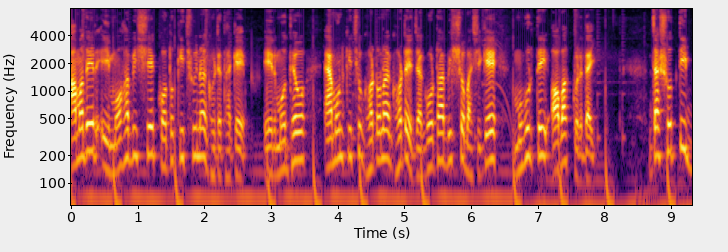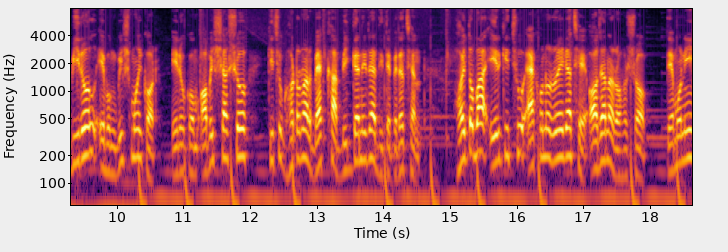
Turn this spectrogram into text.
আমাদের এই মহাবিশ্বে কত কিছুই না ঘটে থাকে। এর মধ্যেও এমন কিছু ঘটনা ঘটে যা গোটা বিশ্ববাসীকে মুহূর্তেই অবাক করে দেয়। যা সত্যি বিরল এবং বিস্ময়কর। এরকম অবিশ্বাস্য কিছু ঘটনার ব্যাখ্যা বিজ্ঞানীরা দিতে পেরেছেন। হয়তোবা এর কিছু এখনও রয়ে গেছে অজানা রহস্য। তেমনি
